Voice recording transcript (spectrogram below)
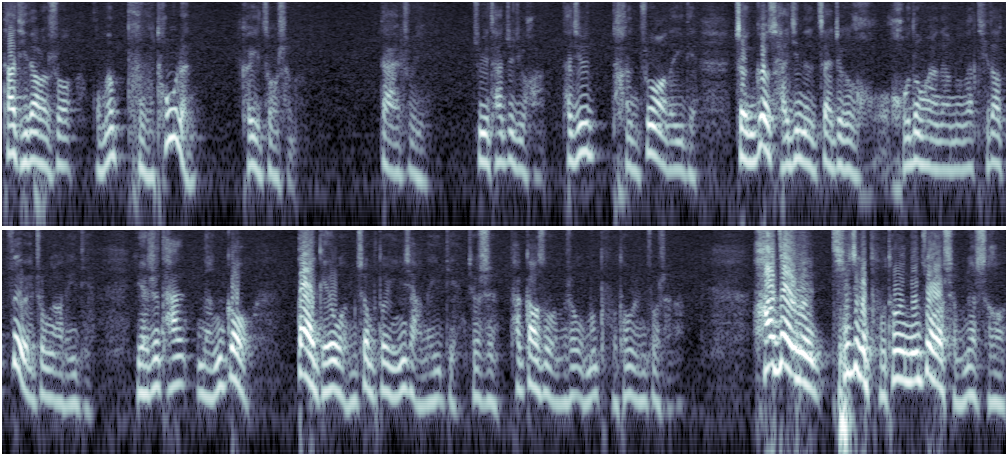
他提到了说我们普通人可以做什么。大家注意，注意他这句话，他其实很重要的一点。整个财经的在这个活活动会当中，他提到最为重要的一点，也是他能够带给我们这么多影响的一点，就是他告诉我们说，我们普通人做什么。他在提这个普通人能做什么的时候，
